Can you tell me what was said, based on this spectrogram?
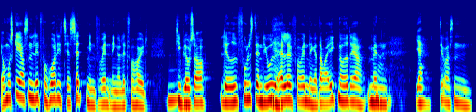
jeg var måske også sådan lidt for hurtig til at sætte mine forventninger lidt for højt. Mm. De blev så levet fuldstændig ud af alle forventninger. Der var ikke noget der, men Nej. ja, det var sådan...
